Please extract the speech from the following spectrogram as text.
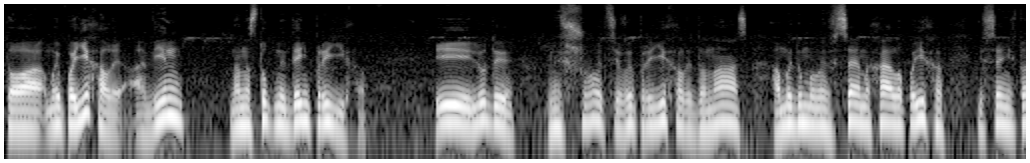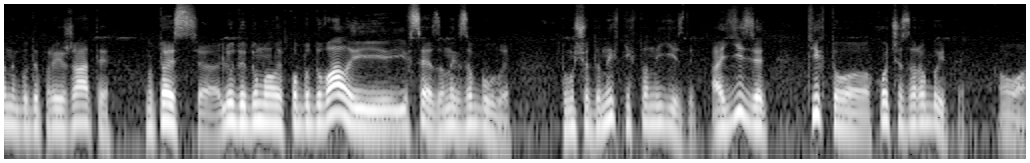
То ми поїхали, а він на наступний день приїхав. І люди, ну що це, ви приїхали до нас, а ми думали, все, Михайло поїхав і все, ніхто не буде приїжджати. Ну, тобто, люди думали, побудували і, і все, за них забули. Тому що до них ніхто не їздить. А їздять ті, хто хоче заробити. О.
